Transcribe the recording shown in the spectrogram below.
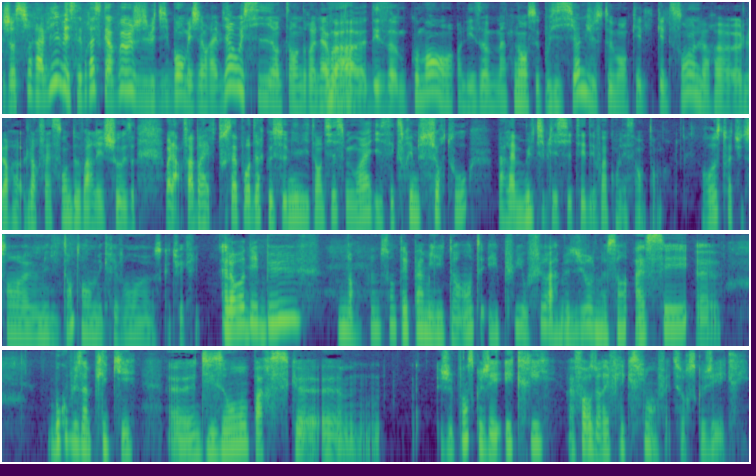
j'en suis ravie, mais c'est presque un peu. Je lui dis, bon, mais j'aimerais bien aussi entendre la voix euh, des hommes. Comment les hommes maintenant se positionnent, justement? Quelles, quelles sont leurs euh, leur, leur façons de voir les choses? Voilà, enfin bref, tout ça pour dire que ce militantisme, moi, il s'exprime surtout par la multiplicité des voix qu'on laisse entendre. Rose, toi, tu te sens euh, militante en écrivant euh, ce que tu écris? Alors au début, non, je ne me sentais pas militante. Et puis au fur et à mesure, je me sens assez, euh, beaucoup plus impliquée, disons, parce que je pense que j'ai écrit à force de réflexion en fait sur ce que j'ai écrit.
